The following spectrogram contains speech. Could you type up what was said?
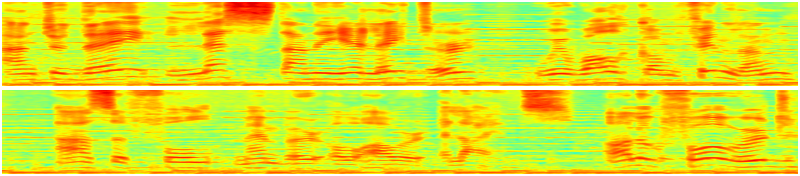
And today, less than a year later, we welcome Finland as a full member of our alliance. I look forward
